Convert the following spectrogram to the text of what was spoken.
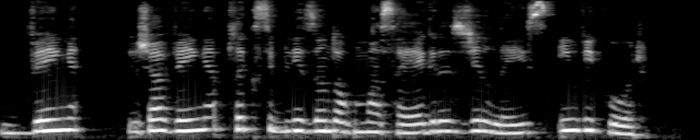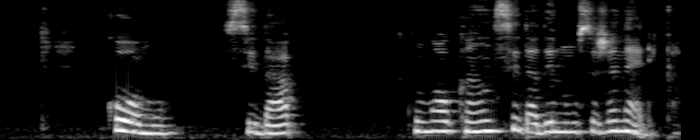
venha, já venha flexibilizando algumas regras de leis em vigor, como se dá com o alcance da denúncia genérica.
